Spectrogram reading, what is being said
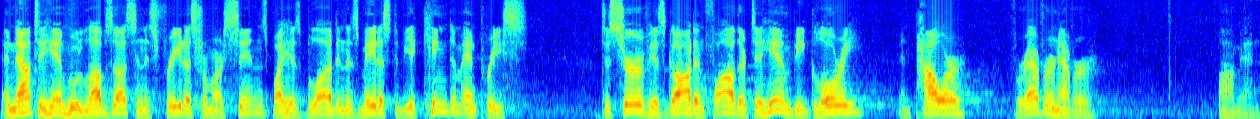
And now to him who loves us and has freed us from our sins by his blood and has made us to be a kingdom and priests, to serve his God and Father, to him be glory and power forever and ever. Amen.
